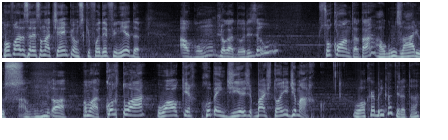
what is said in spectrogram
Vamos falar da seleção da Champions, que foi definida. Alguns jogadores eu sou contra, tá? Alguns vários. Alguns, ó, vamos lá. Courtois, Walker, Rubem Dias, Bastoni e Di Marco. Walker é brincadeira, tá?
